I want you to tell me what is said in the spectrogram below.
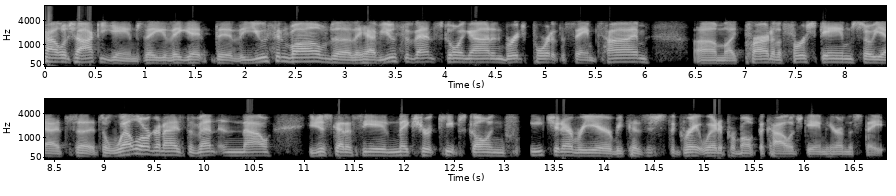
college hockey games. They they get the the youth involved. Uh, they have youth events going on in Bridgeport at the same time um, like prior to the first game. So yeah, it's a, it's a well organized event, and now you just got to see and make sure it keeps going each and every year because it's just a great way to promote the college game here in the state.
